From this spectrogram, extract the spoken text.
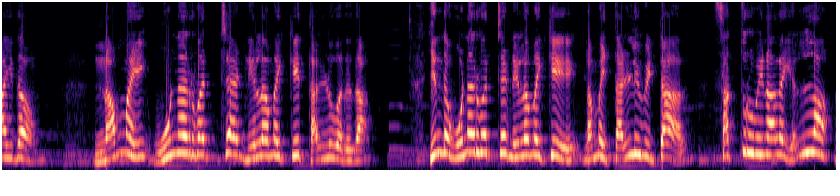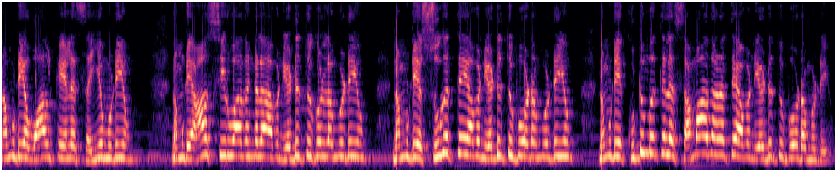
ஆயுதம் நம்மை உணர்வற்ற நிலைமைக்கு தள்ளுவது தான் இந்த உணர்வற்ற நிலைமைக்கு நம்மை தள்ளிவிட்டால் சத்ருவினால எல்லாம் நம்முடைய வாழ்க்கையில் செய்ய முடியும். நம்முடைய ஆசீர்வாதங்களை அவன் எடுத்துக்கொள்ள முடியும். நம்முடைய சுகத்தை அவன் எடுத்து போட முடியும். நம்முடைய குடும்பத்தில் சமாதானத்தை அவன் எடுத்து போட முடியும்.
